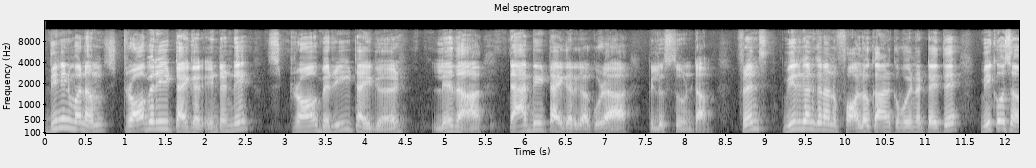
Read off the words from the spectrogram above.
దీనిని మనం స్ట్రాబెర్రీ టైగర్ ఏంటండి? స్ట్రాబెర్రీ టైగర్ లేదా ట్యాబీ టైగర్గా కూడా పిలుస్తూ ఉంటాం. ఫ్రెండ్స్ మీరు కనుక నన్ను ఫాలో కాకపోయినట్టయితే మీకోసం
